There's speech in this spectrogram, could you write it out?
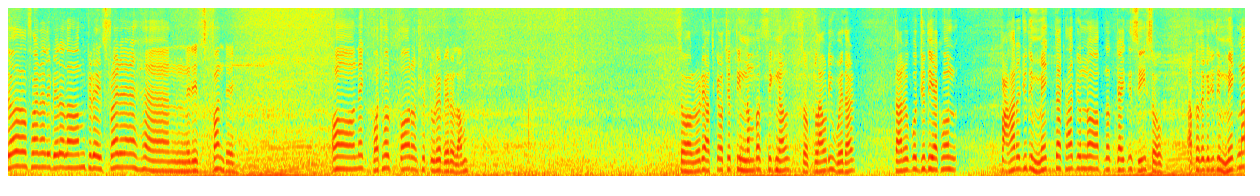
So, finally বেরোলাম today is Friday and it is fun day. অনেক বছর পর অবশ্য ট্যুরে বেরোলাম। সো অলরেডি আজকে হচ্ছে তিন number signal so cloudy weather তার উপর যদি এখন পাহাড়ে যদি মেঘ দেখার জন্য আপনার যাইতেছি সো আপনাদেরকে যদি মেঘ না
